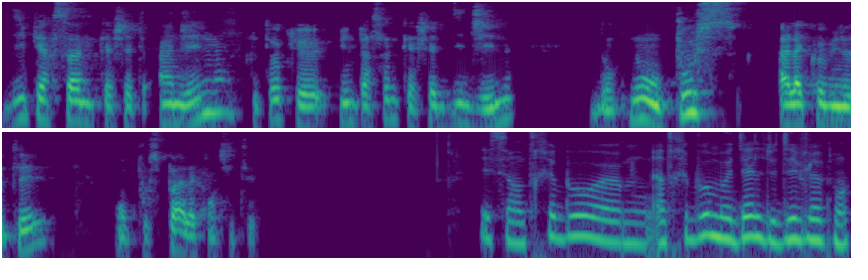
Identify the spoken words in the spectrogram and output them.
10 personnes qui achètent un jean plutôt qu'une personne qui achète 10 jeans. Donc nous, on pousse à la communauté, on ne pousse pas à la quantité. Et c'est un très beau, un très beau modèle de développement.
